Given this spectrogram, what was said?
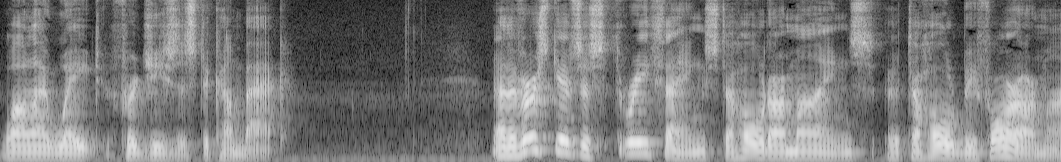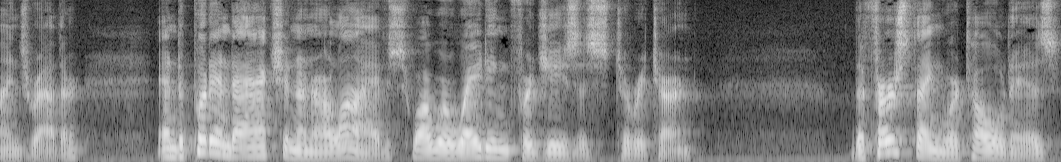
while I wait for Jesus to come back. Now, the verse gives us three things to hold our minds, uh, to hold before our minds, rather, and to put into action in our lives while we're waiting for Jesus to return. The first thing we're told is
